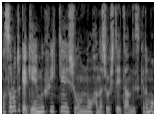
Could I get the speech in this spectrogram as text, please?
まあ、その時はゲームフィケーションの話をしていたんですけども、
